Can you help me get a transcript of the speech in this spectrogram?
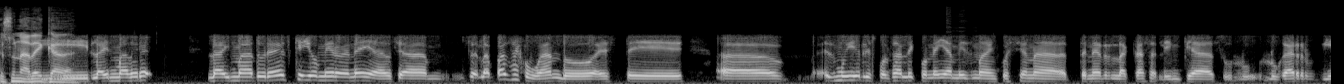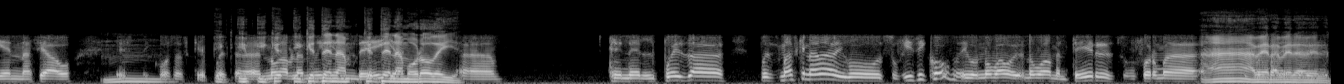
Es una década. Y la inmadurez, la inmadurez que yo miro en ella, o sea, se la pasa jugando, este, ah, es muy irresponsable con ella misma en cuestión a tener la casa limpia, su lu- lugar bien aseado, este, cosas que pues Mm. ¿Y, ah, y no qué, hablan y qué muy te, bien de qué te enamoró de ella? En el pues pues más que nada digo su físico digo no va no voy a mentir su forma Ah, a ver, a ver, a ver.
